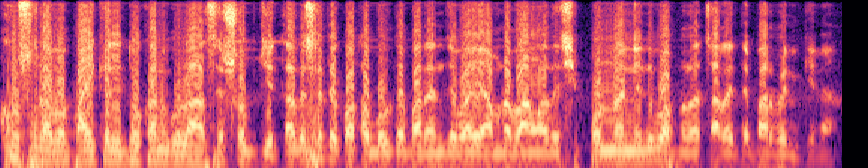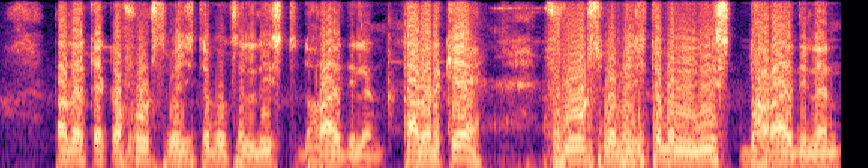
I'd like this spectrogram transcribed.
খুচরা বা পাইকারি দোকানগুলো আছে, সবজি, তাদের সাথে কথা বলতে পারেন যে, ভাই, আমরা বাংলাদেশি পণ্য এনে দেবো, আপনারা চালাইতে পারবেন কিনা? তাদেরকে একটা ফ্রুটস ভেজিটেবলসের লিস্ট ধরাই দিলেন। তাদেরকে ফ্রুটস বা ভেজিটেবল লিস্ট ধরাই দিলেন।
